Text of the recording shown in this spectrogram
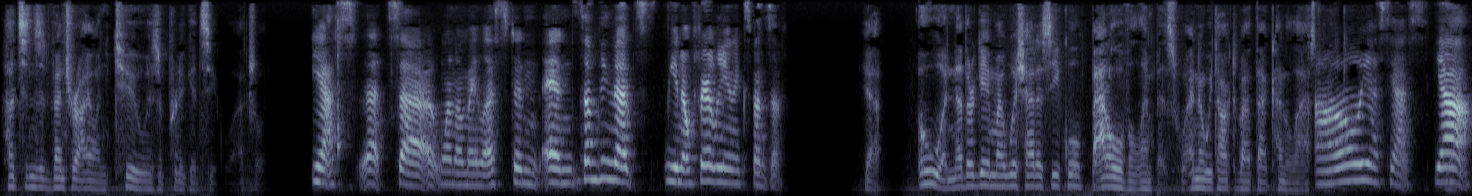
Hudson's Adventure Island 2 is a pretty good sequel, actually. Yes, that's uh, one on my list, and and something that's you know fairly inexpensive. Yeah. Oh, another game I wish had a sequel, Battle of Olympus. I know we talked about that kind of last week. Oh yes, yes, yeah,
